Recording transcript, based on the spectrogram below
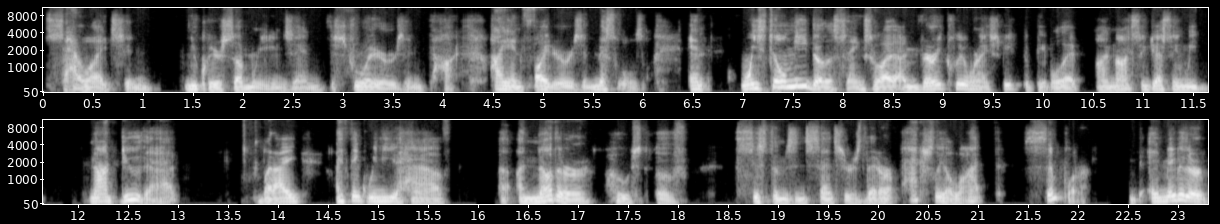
satellites and nuclear submarines and destroyers and high end fighters and missiles. And we still need those things. So I, am very clear when I speak to people that I'm not suggesting we not do that, but I, I think we need to have another host of systems and sensors that are actually a lot simpler and maybe they're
